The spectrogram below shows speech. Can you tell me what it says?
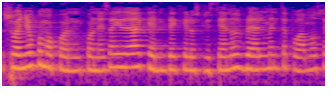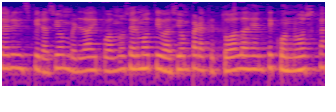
sueño como con, esa idea de que los cristianos realmente podamos ser inspiración, ¿verdad? Y podamos ser motivación para que toda la gente conozca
